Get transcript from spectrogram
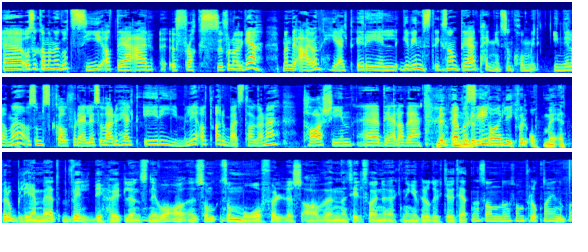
Eh, og så kan man jo godt si at det er eh, flaks for Norge, men det er jo en helt reell gevinst. ikke sant? Det er penger som kommer inn i landet, og som skal fordeles. Og da er det jo helt rimelig at arbeidstakerne tar sin eh, del av det. Men ender du ikke si... da likevel opp med et problem med et veldig høyt lønnsnivå som, som må følges av en tilsvarende økning i produktiviteten, sånn som Flåtten er inne på?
